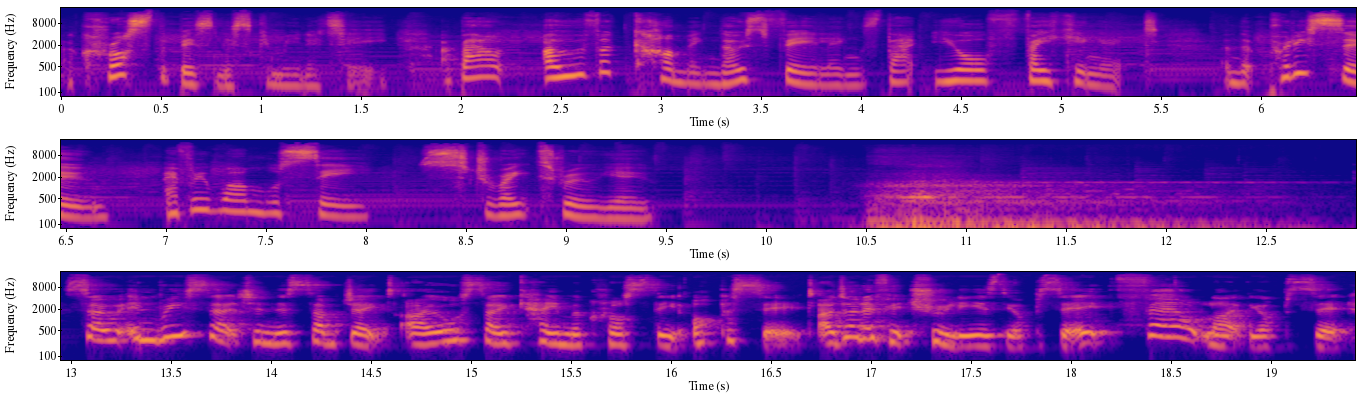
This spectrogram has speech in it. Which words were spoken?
across the business community about overcoming those feelings that you're faking it and that pretty soon everyone will see straight through you. So, in researching this subject, I also came across the opposite. I don't know if it truly is the opposite. It felt like the opposite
